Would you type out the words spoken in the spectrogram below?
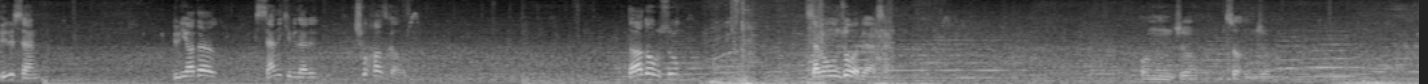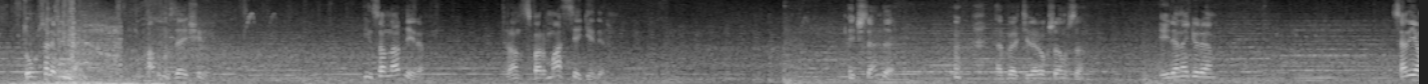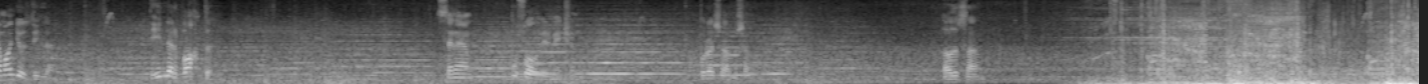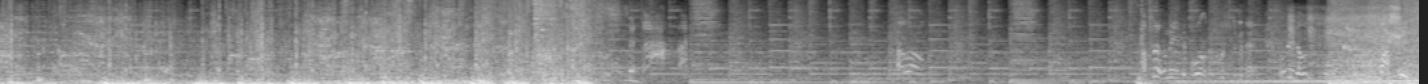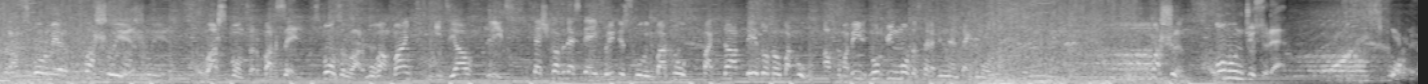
Bilirsən, dünyada səni kimiləri çox az qalır. Daha doğrusu, sən 10-cu ola bilərsən. 10-cu, sonuncu. Doğrusu hələ bilmirəm. Hamımız dəyişir. İnsanlar deyirəm, transformasiya gedir. Heç sən də əvvəlkilərə oxşamırsan. Eylənə görə səni yaman gözləyirlər. Deyirlər vaxtdır. Sənə bu sual vermək üçün bura çağırmışam. Hazırsan? Ata neydi korkun üstüme? O neydi üstüme? Maşın Transformer başlayır. Baş sponsor Baxel. Sponsorlar Muğam Bank, İdeal, Liz. Təşkilatı dəstəyi British School in Baku, Pakdat, Dezotel Baku. Avtomobil Nurgün Motors tərəfindən təqdim olunur. Maşın 10-cu sürət. Transformer.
